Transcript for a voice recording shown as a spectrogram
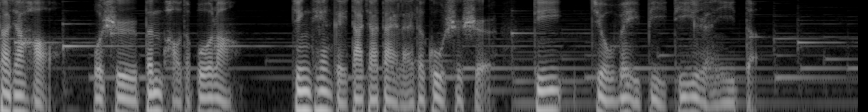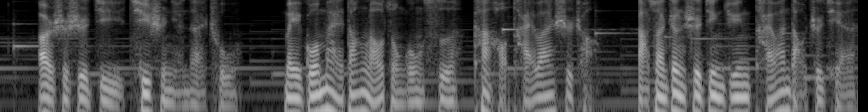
大家好，我是奔跑的波浪。今天给大家带来的故事是：低就未必低人一等。二十世纪七十年代初，美国麦当劳总公司看好台湾市场，打算正式进军台湾岛之前，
